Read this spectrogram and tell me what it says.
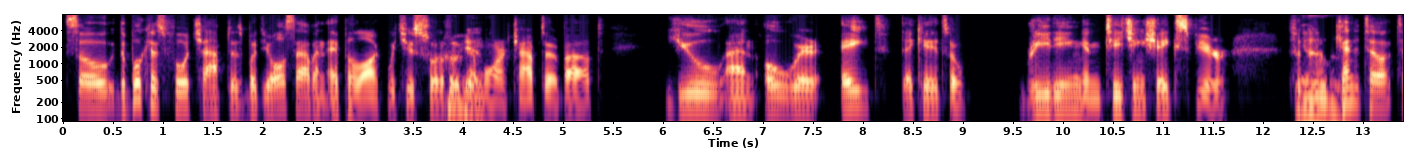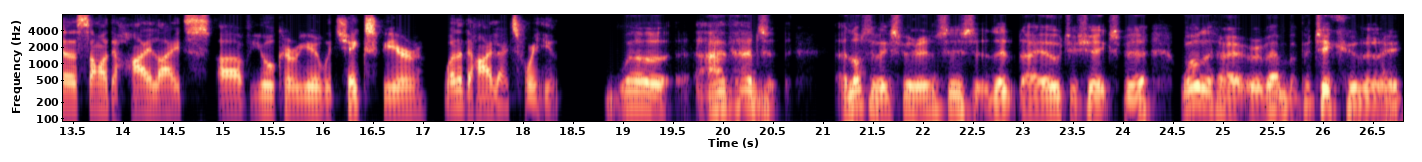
so the book has four chapters, but you also have an epilogue, which is sort of oh, a yeah. memoir chapter about you and over eight decades of reading and teaching Shakespeare. So yeah. can you tell, tell us some of the highlights of your career with Shakespeare? What are the highlights for you? Well, I've had a lot of experiences that I owe to Shakespeare. One that I remember particularly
